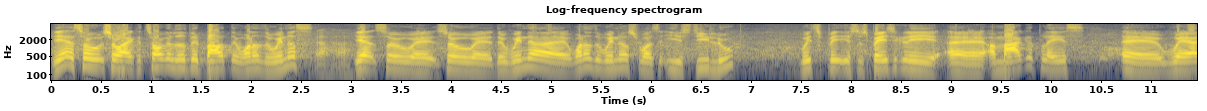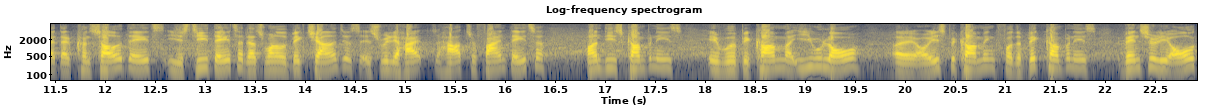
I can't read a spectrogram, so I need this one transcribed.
Yeah, so so I could talk a little bit about the one of the winners. Uh-huh. Yeah, so uh, so uh, the winner, one of the winners was ESG Loop, which is basically uh, a marketplace uh, where that consolidates ESG data. That's one of the big challenges. It's really hard, hard to find data on these companies. It will become a EU law, uh, or is becoming for the big companies. Eventually, all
